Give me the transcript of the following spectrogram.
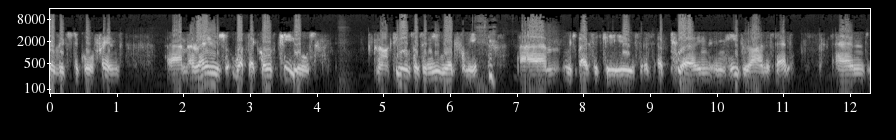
privileged to call friends, um, arranged what they call teals. Now, teals is a new word for me. um, which basically is a, a tour in, in, Hebrew, I understand. And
